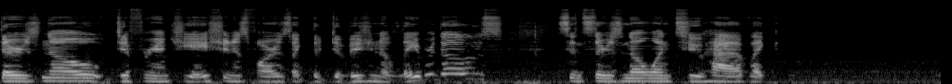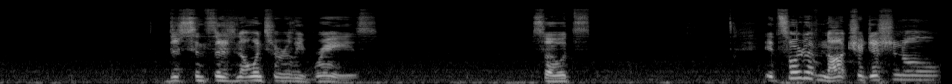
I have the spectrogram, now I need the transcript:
there's no differentiation as far as like the division of labor goes since there's no one to have like there's since there's no one to really raise. So it's it's sort of not traditional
